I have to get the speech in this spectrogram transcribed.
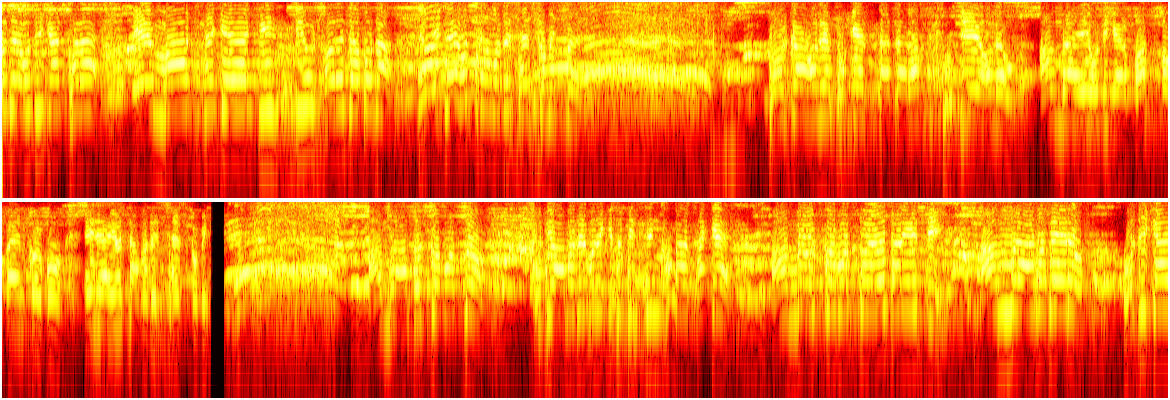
আমাদের অধিকার ছাড়া এই মাঠ থেকে এক ইঞ্চিও সরে যাব না। এটাই হচ্ছে আমাদের শেষ কমিটমেন্ট দরকার হলে বুকের তাজা রক্ত দিয়ে হলেও আমরা এই অধিকার বাস্তবায়ন করব। এটাই হচ্ছে আমাদের শেষ কমিটি আমরা ঐক্যবদ্ধ। যদি আমাদের মধ্যে কিছু বিশৃঙ্খলা থাকে, আমরা ঐক্যবদ্ধ হয়ে দাঁড়িয়েছি। আমরা আমাদের অধিকার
